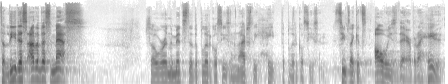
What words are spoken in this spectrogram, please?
to lead us out of this mess. So we're in the midst of the political season, and I absolutely hate the political season. It seems like it's always there, but I hate it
